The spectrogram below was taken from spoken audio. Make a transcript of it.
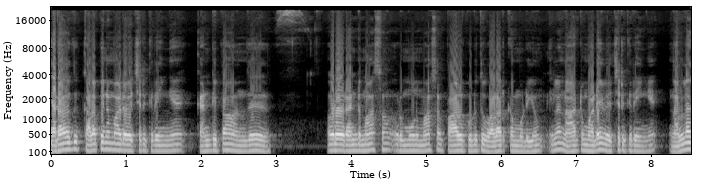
யாராவது கலப்பின மாடு வச்சுருக்கிறீங்க கண்டிப்பாக வந்து ஒரு ரெண்டு மாதம் ஒரு மூணு மாதம் பால் கொடுத்து வளர்க்க முடியும். இல்லை நாட்டு மாடே வச்சுருக்கிறீங்க. நல்ல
